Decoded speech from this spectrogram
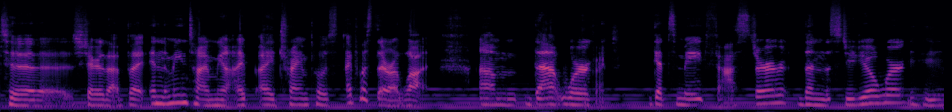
to share that but in the meantime yeah i i try and post i post there a lot um that work Perfect. gets made faster than the studio work. Mhm.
